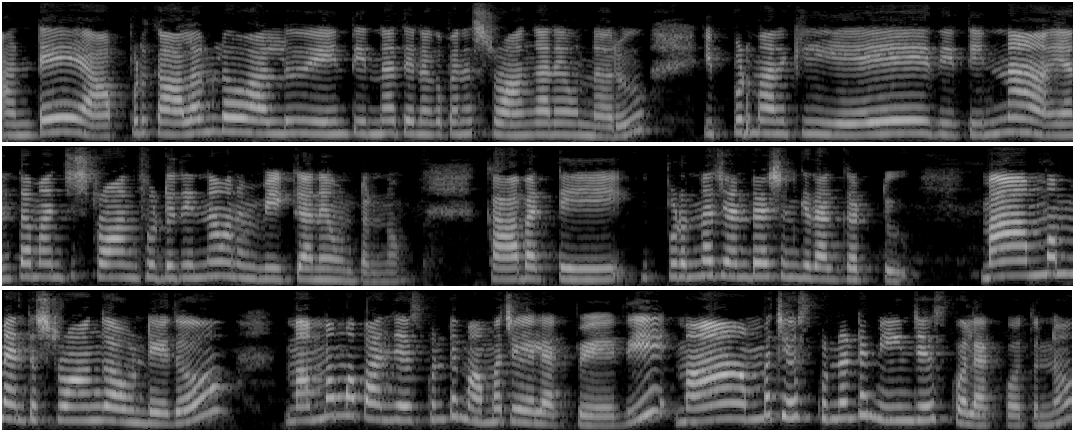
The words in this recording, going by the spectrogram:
అంటే అప్పుడు కాలంలో వాళ్ళు ఏం తిన్నా తినకపోయినా స్ట్రాంగ్గానే ఉన్నారు. ఇప్పుడు మనకి ఏది తిన్నా ఎంత మంచి స్ట్రాంగ్ ఫుడ్ తిన్నా మనం వీక్గానే ఉంటున్నాం. కాబట్టి ఇప్పుడున్న జనరేషన్కి తగ్గట్టు మా అమ్మమ్మ ఎంత స్ట్రాంగ్గా ఉండేదో మా అమ్మమ్మ పని చేసుకుంటే మా అమ్మ చేయలేకపోయేది. మా అమ్మ చేసుకుంటుంటే మేము చేసుకోలేకపోతున్నాం.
